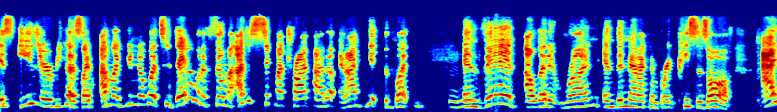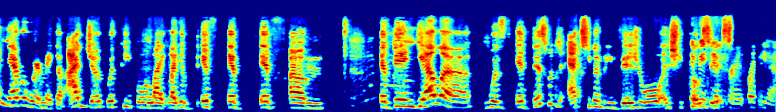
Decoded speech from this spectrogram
it's easier because like i'm like you know what today i want to film i just stick my tripod up and i hit the button mm-hmm. and then i'll let it run and then then i can break pieces off i never wear makeup i joke with people like like if if if, if um if Daniela was, if this was actually going to be visual and she posted It'd be different, it, yeah.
